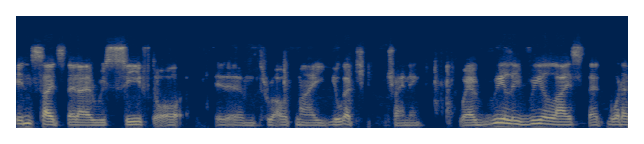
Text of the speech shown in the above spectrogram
insights that i received or um, throughout my yoga training where i really realized that what i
